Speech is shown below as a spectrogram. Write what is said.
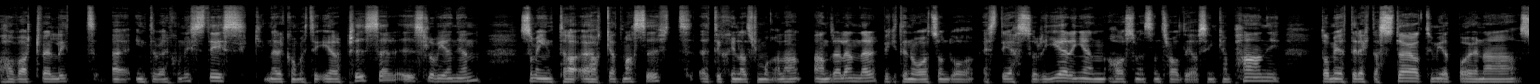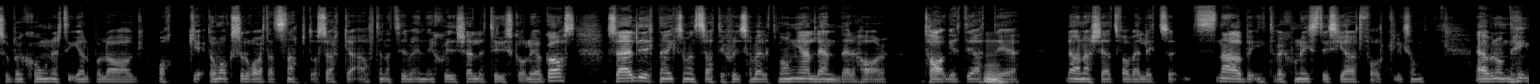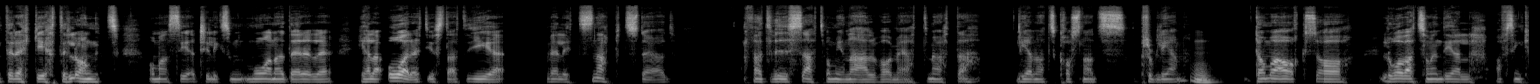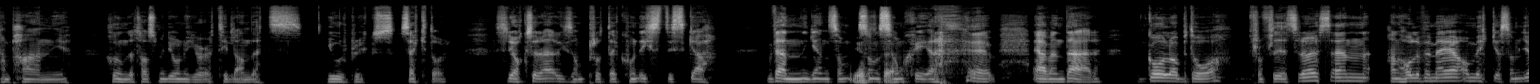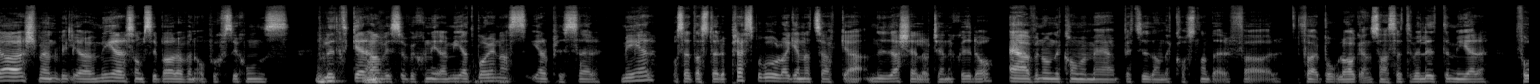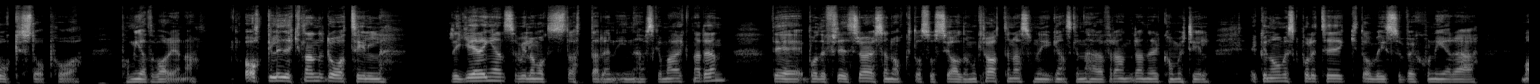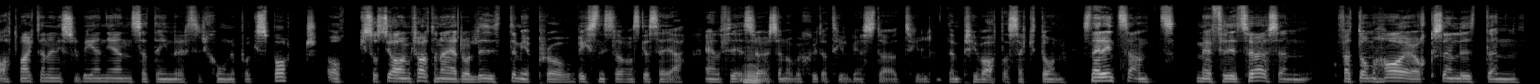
har varit väldigt eh, interventionistisk när det kommer till elpriser i Slovenien som inte har ökat massivt eh, till skillnad från många andra länder, vilket är något som då SDS och regeringen har som en central del av sin kampanj. De har gett direkta stöd till medborgarna, subventioner till elbolag och de har också lovat att snabbt söka alternativa energikällor till rysk olja och gas. Så det här liknar liksom en strategi som väldigt många länder har tagit i att mm. det lönar sig att vara väldigt snabb, interventionistisk, gör att folk, liksom, även om det inte räcker jättelångt, om man ser till liksom månader eller hela året, just att ge väldigt snabbt stöd för att visa att de menar allvar med att möta levnadskostnadsproblem. Mm. De har också lovat som en del av sin kampanj hundratals miljoner euro till landets jordbrukssektor. Så det är också det här liksom protektionistiska vändningen som, som, som sker även där. Golob då, från Frihetsrörelsen, han håller väl med om mycket som görs men vill göra mer som sig bör av en oppositionspolitiker. Mm. Han vill subventionera medborgarnas elpriser mer och sätta större press på bolagen att söka nya källor till energi då, även om det kommer med betydande kostnader för, för bolagen. Så han sätter väl lite mer fokus då på, på medborgarna. Och liknande då till regeringen så vill de också stötta den inhemska marknaden. Det är både Frihetsrörelsen och då Socialdemokraterna som ligger ganska nära varandra när det kommer till ekonomisk politik. De vill subventionera matmarknaden i Slovenien, sätta in restriktioner på export och Socialdemokraterna är då lite mer pro-business, eller vad man ska säga, än Frihetsrörelsen och vill skjuta till mer stöd till den privata sektorn. Sen är det intressant med Frihetsrörelsen för att de har också en liten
